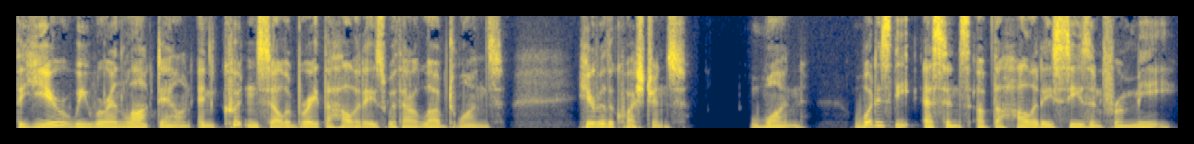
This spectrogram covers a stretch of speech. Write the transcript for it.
the year we were in lockdown and couldn't celebrate the holidays with our loved ones. Here are the questions. One, what is the essence of the holiday season for me?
